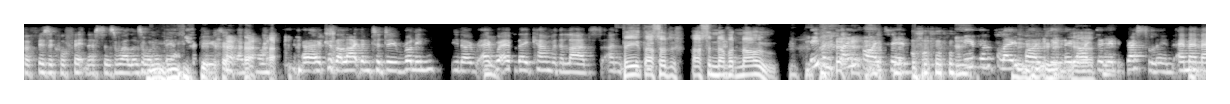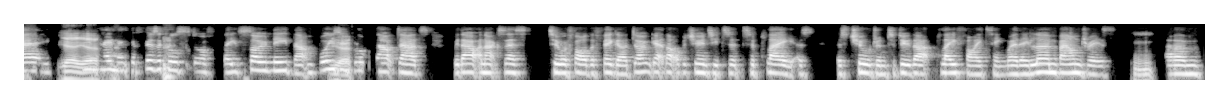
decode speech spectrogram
for physical fitness as well as one of the attributes because I like them to do running, you know, e- whatever they can with the lads. And See, that's a that's another no. even play fighting, even play fighting, they Yeah. like doing wrestling, MMA, Yeah, yeah, it, the physical stuff. They so need that. And boys Yeah. who grow up without dads, without an access to a father figure, don't get that opportunity to to play as as children to do that play fighting where they learn boundaries Mhm. um,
